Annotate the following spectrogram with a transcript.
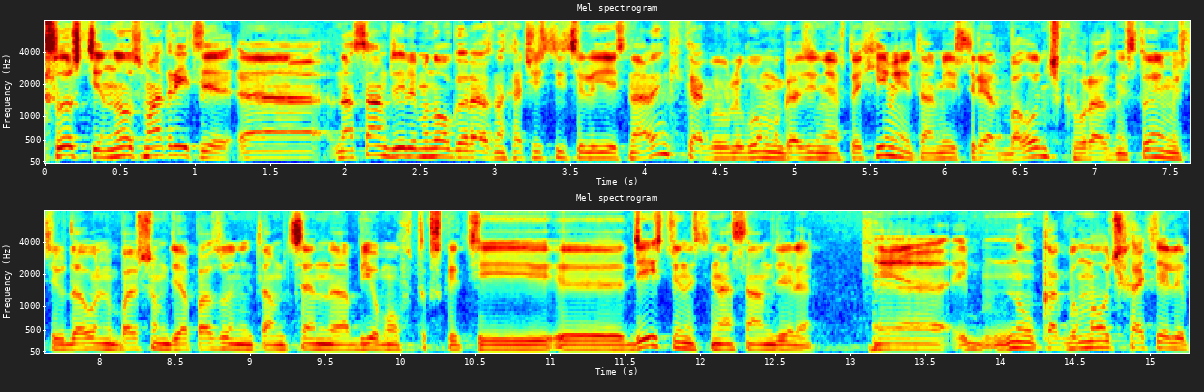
Слушайте, ну смотрите, э, на самом деле много разных очистителей есть на рынке, как бы в любом магазине автохимии, там есть ряд баллончиков разной стоимости в довольно большом диапазоне там цен, объемов, так сказать, и э, действенности на самом деле. Э, Ну, как бы мы очень хотели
